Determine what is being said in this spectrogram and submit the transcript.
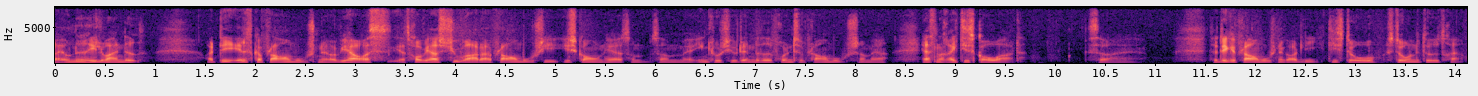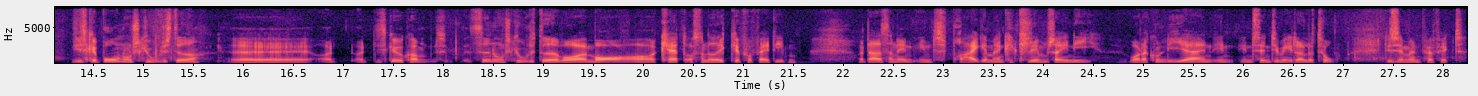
revnet hele vejen ned. Og det elsker flagermusene, og vi har også, jeg tror vi har syv arter af flagermus i, i skoven her, som, som øh, inklusive den, der hedder frønseflagermus, som er, er sådan en rigtig skovart. Så, øh, så det kan flagermusene godt lide, de stå, stående døde træer. De skal bruge nogle skjulesteder, øh, og, og de skal jo komme, sidde nogle skjulesteder, hvor mor og kat og sådan noget ikke kan få fat i dem. Og der er sådan en, en sprække, man kan klemme sig ind i, hvor der kun lige er en, en, en centimeter eller to. Det er simpelthen perfekt.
